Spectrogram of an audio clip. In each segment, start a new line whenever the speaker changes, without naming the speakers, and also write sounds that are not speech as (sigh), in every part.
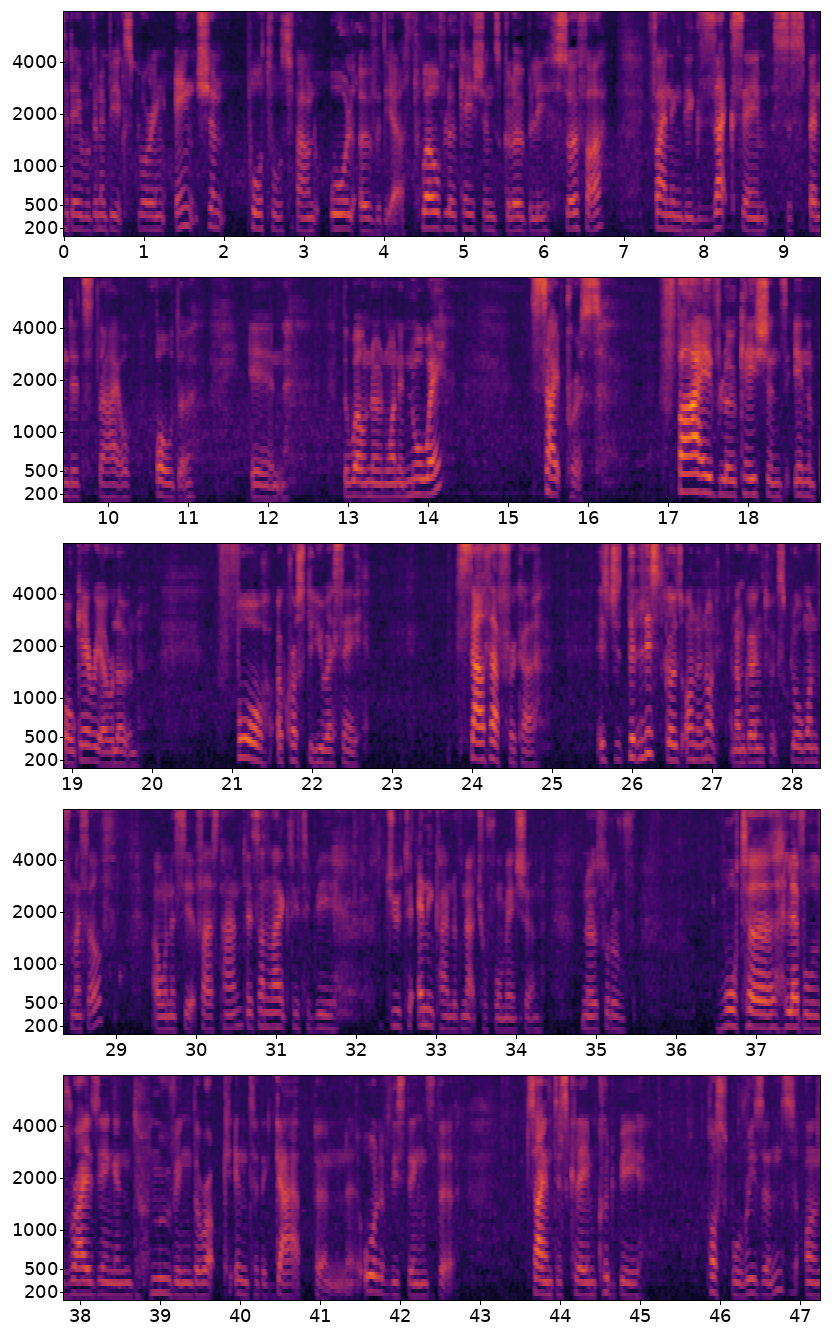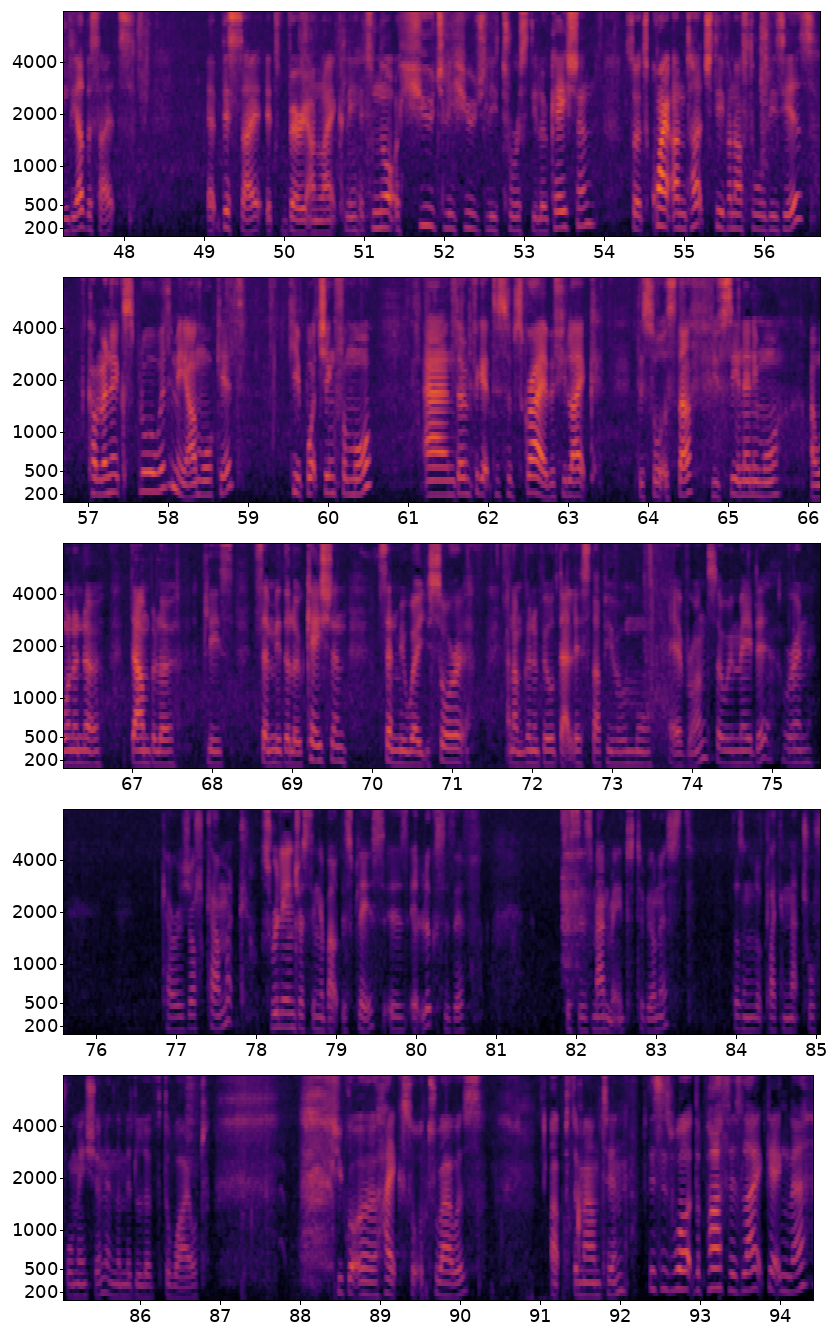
Today we're going to be exploring ancient portals found all over the earth. 12 locations globally so far, finding the exact same suspended style boulder in the well-known one in Norway, Cyprus, five locations in Bulgaria alone, four across the USA, South Africa. It's just the list goes on and on, and I'm going to explore one for myself. I want to see it firsthand. It's unlikely to be due to any kind of natural formation, no sort of water levels rising and moving the rock into the gap, and all of these things that scientists claim could be possible reasons on the other sites. At this site, it's very unlikely. It's not a hugely, hugely touristy location, so it's quite untouched even after all these years. Come and explore with me. I'm Orchid. Keep watching for more. And don't forget to subscribe if you like this sort of stuff. If you've seen any more, I want to know down below. Please send me the location, send me where you saw it, and I'm going to build that list up even more. Hey everyone, so we made it. We're in Karadzhov Kamak. What's really interesting about this place is it looks as if this is man-made, to be honest. Doesn't look like a natural formation in the middle of the wild. You've got to hike sort of two hours up the mountain. This is what the path is like getting there.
